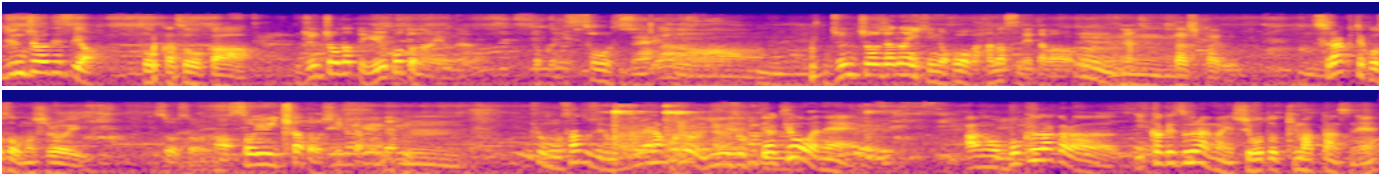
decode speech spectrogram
順調ですよ。そうかそうか。順調だと言うことないよね。特に。そうですね。順調じゃない日の方が話すネタが多いよね、確かに。辛くてこそ面白い。そうそう。そういう生き方をしてきたもんね、今日もサトシが真面目なことを言うぞいや今日はねあの僕だから1か月ぐらい前に仕事決まったんですね。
